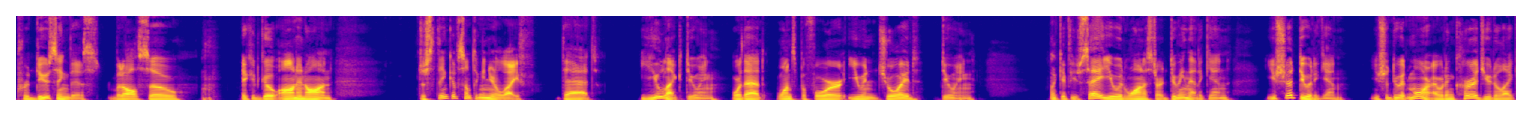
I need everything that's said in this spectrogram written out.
producing this, but also it could go on and on. Just think of something in your life that you like doing or that once before you enjoyed doing like if you say you would want to start doing that again, you should do it again. You should do it more. I would encourage you to like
